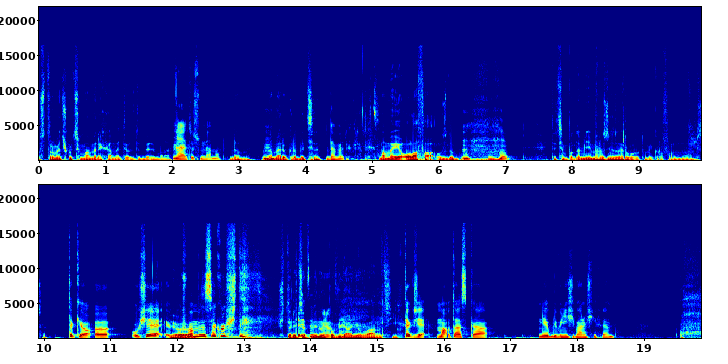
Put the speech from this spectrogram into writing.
stromečku, co máme, necháme ty ozdoby, nebo ne? ne, to sundáme. Dáme, dáme do krabice. Dáme do krabice. Máme i Olafa ozdobu. Teď jsem podle mě jim hrozně zahrval toho mikrofonu, mluvám se. Tak jo, uh, už, je, Jo, už jo. máme zase jako čty. 40, 40 minut, minut. povídání o Vánocích. Takže, má otázka, nejoblíbenější vánoční film?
